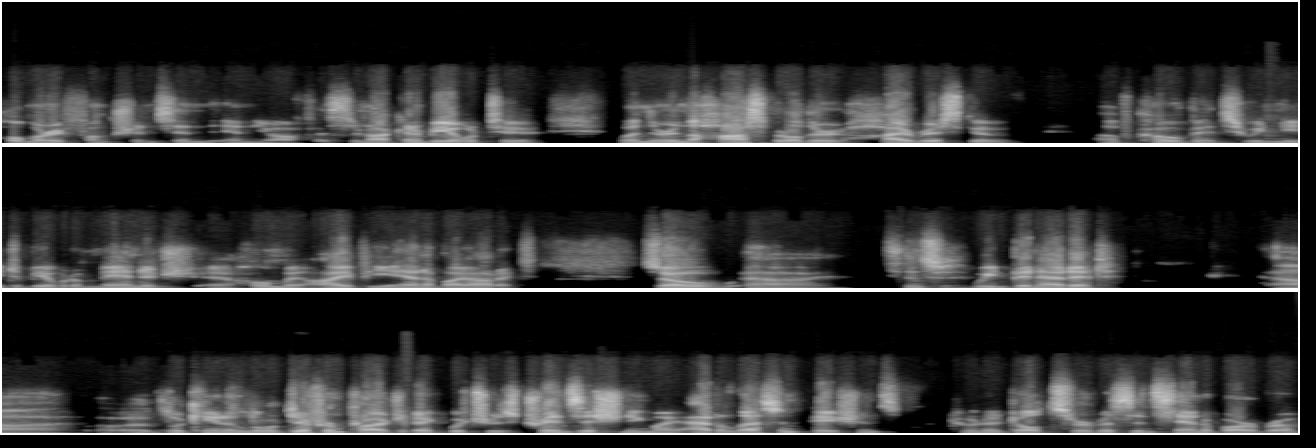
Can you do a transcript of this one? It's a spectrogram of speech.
pulmonary functions in, in the office. They're not going to be able to, when they're in the hospital, they're at high risk of, of COVID. So we need to be able to manage uh, home IV antibiotics. So uh, since we'd been at it, uh, uh, looking at a little different project, which was transitioning my adolescent patients to an adult service in Santa Barbara,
